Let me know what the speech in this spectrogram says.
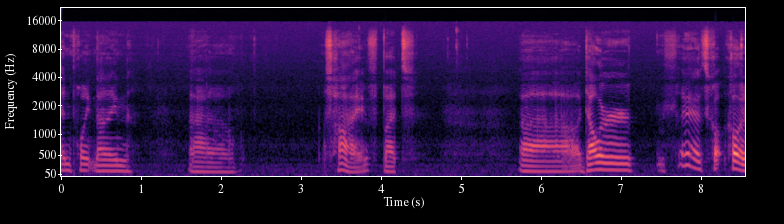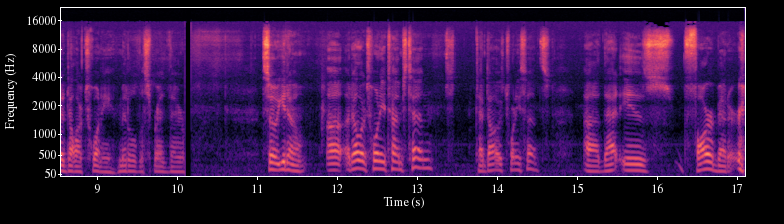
10.9 uh, hive, but uh, a dollar, eh, let's call, call it a dollar twenty, middle of the spread there. So you know, uh, a dollar twenty times ten, ten dollars twenty cents. Uh, that is far better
